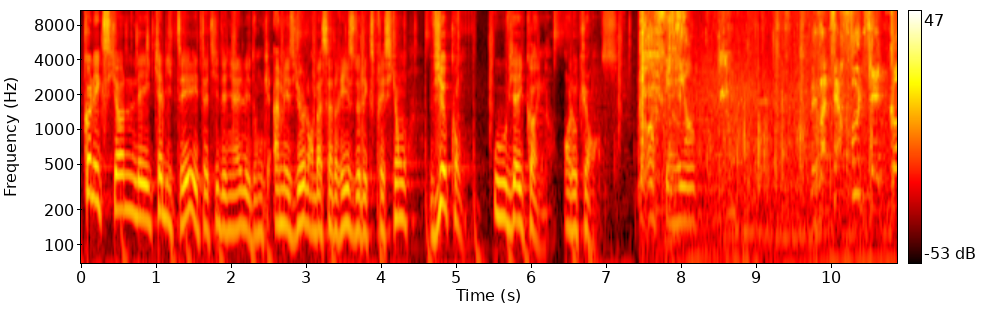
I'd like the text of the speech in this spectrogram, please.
collectionne les qualités et Tati Daniel est donc à mes yeux l'ambassadrice de l'expression vieux con ou vieille conne en l'occurrence. Mais va te faire foutre, vieille conne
